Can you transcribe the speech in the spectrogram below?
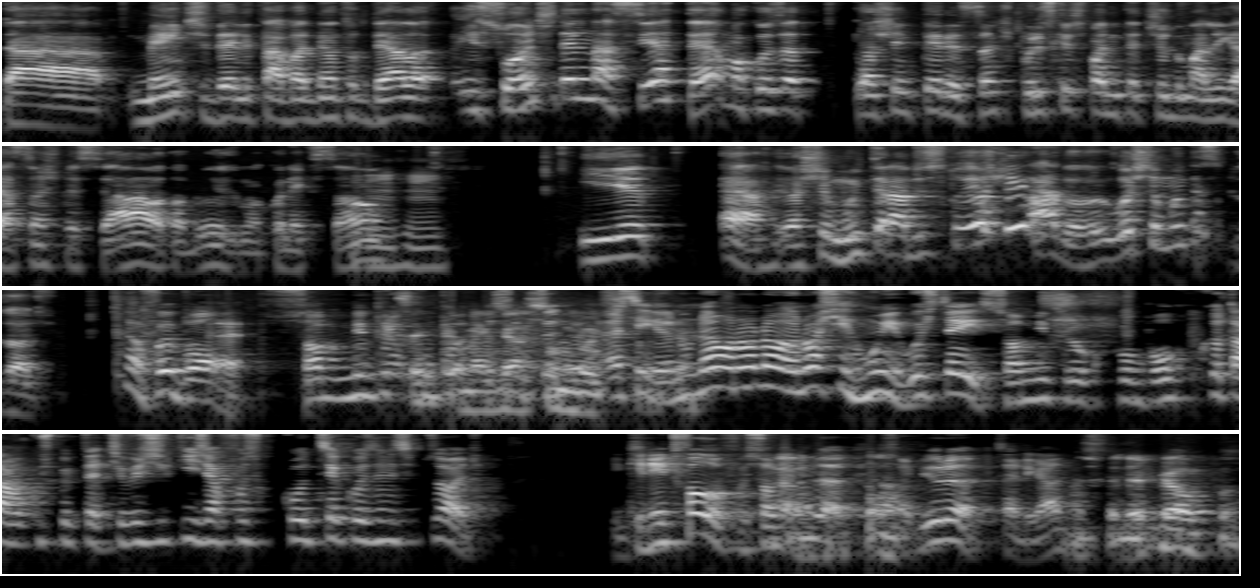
da mente dele tava dentro dela. Isso antes dele nascer, até, uma coisa que eu achei interessante, por isso que eles podem ter tido uma ligação especial, talvez, uma conexão. Uhum. E, é, eu achei muito irado isso. Eu achei irado, eu gostei muito desse episódio. Não, foi bom. É. Só me preocupou. assim, assim, eu não, não, não, não, eu não achei ruim, eu gostei. Só me preocupou um pouco porque eu tava com expectativas de que já fosse acontecer coisa nesse episódio. E que nem tu falou, foi só build-up, é. só build-up, tá ligado? Mas foi legal, pô.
